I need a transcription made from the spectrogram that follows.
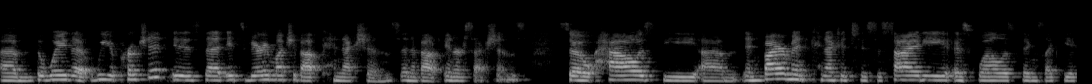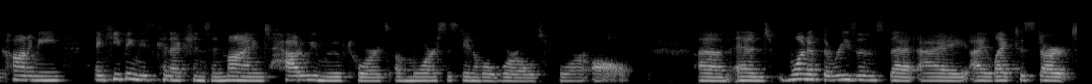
Um, the way that we approach it is that it's very much about connections and about intersections. So how is the um, environment connected to society as well as things like the economy and keeping these connections in mind, how do we move towards a more sustainable world for all? Um, and one of the reasons that I, I like to start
